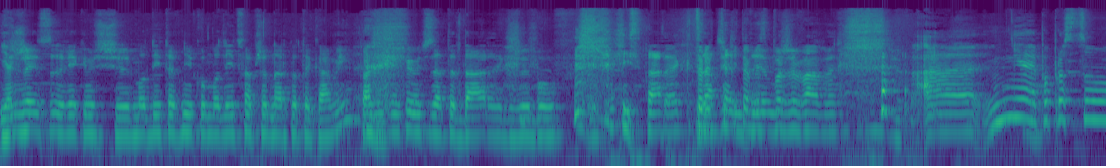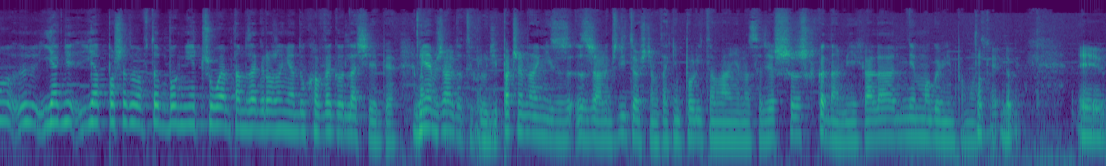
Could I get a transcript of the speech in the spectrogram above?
Ja Ja że jest w jakimś modlitewniku modlitwa przed narkotykami? Panie, dziękuję Ci za te dary grzybów i za, tak, które dzięki tobie spożywamy. A, nie, po prostu y, ja, nie, ja poszedłem w to, bo nie czułem tam zagrożenia duchowego dla siebie. Miałem żal do tych ludzi, patrzyłem na nich z, z żalem, z litością, takim politowaniem na zasadzie, sz- szkoda ich, ale nie mogłem im pomóc. Okej, dobra. Y,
